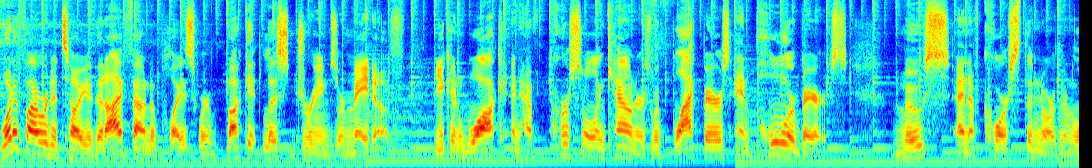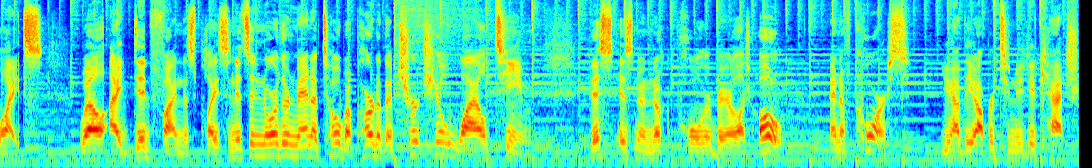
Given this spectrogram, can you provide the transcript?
What if I were to tell you that I found a place where bucket list dreams are made of? You can walk and have personal encounters with black bears and polar bears, moose, and of course the northern lights. Well, I did find this place and it's in northern Manitoba, part of the Churchill Wild team. This is Nanuk Polar Bear Lodge. Oh, and of course, you have the opportunity to catch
